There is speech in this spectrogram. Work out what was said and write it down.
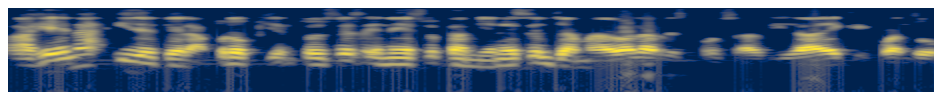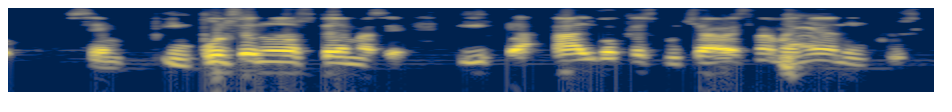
ajena y desde la propia. Entonces, en eso también es el llamado a la responsabilidad de que cuando se impulsen unos temas, eh, y algo que escuchaba esta mañana, inclusive,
